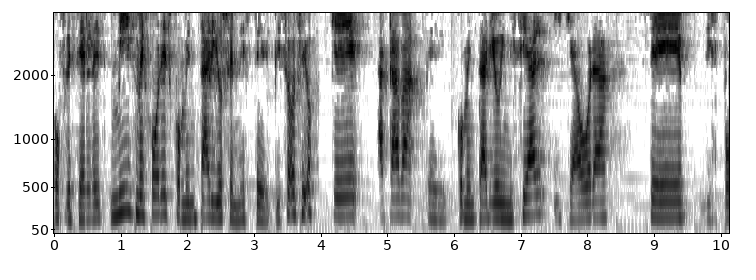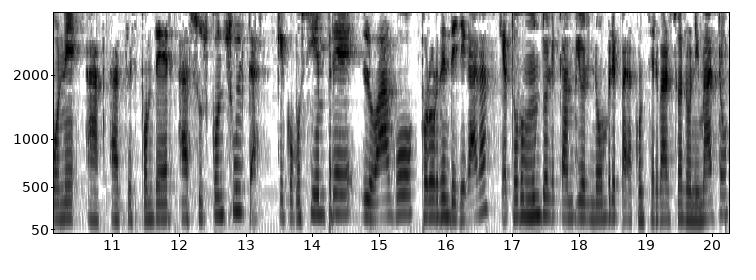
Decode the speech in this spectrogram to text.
ofrecerles mis mejores comentarios en este episodio que acaba el comentario inicial y que ahora se dispone a, responder a sus consultas, que como siempre lo hago por orden de llegada, que a todo mundo le cambio el nombre para conservar su anonimato,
